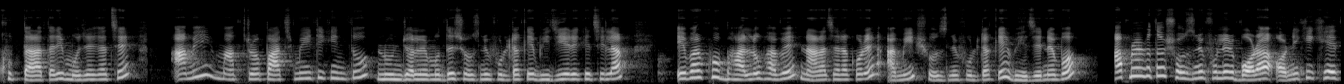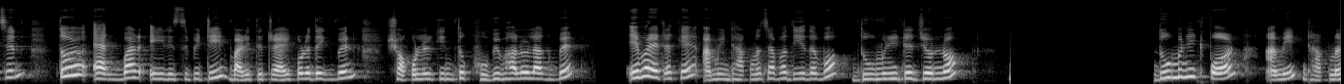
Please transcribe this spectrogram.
খুব তাড়াতাড়ি মজে গেছে। আমি মাত্র পাঁচ মিনিটই কিন্তু নুন জলের মধ্যে সজনে ফুলটাকে ভিজিয়ে রেখেছিলাম। এবার খুব ভালোভাবে নাড়াচাড়া করে আমি সজনে ফুলটাকে ভেজে নেব। আপনারা তো সজনে ফুলের বড়া অনেকেই খেয়েছেন, তো একবার এই রেসিপিটি বাড়িতে ট্রাই করে দেখবেন, সকলের কিন্তু খুবই ভালো লাগবে। এবার এটাকে আমি ঢাকনা চাপা দিয়ে দেব দু মিনিটের জন্য। দু মিনিট পর আমি ঢাকনা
